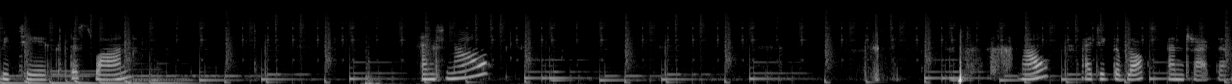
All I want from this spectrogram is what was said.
we take this one and now now I take the blocks and drag them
